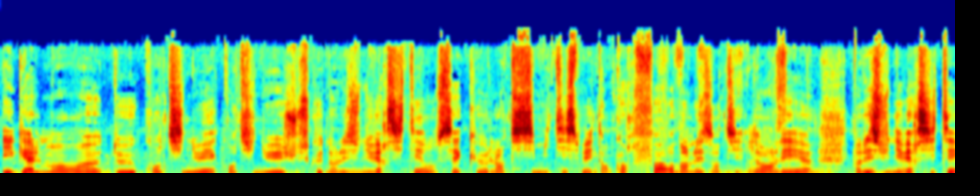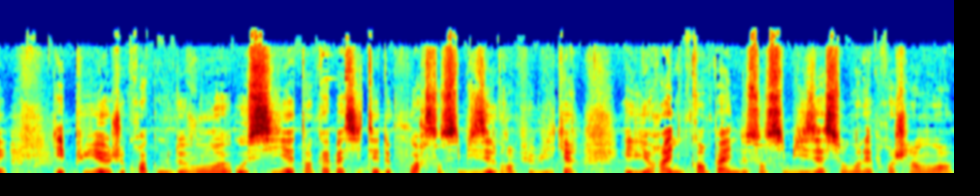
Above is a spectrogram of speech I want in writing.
également de continuer, continuer jusque dans les universités. On sait que l'antisémitisme est encore fort dans les, universités, et puis je crois que nous devons aussi être en capacité de pouvoir sensibiliser le grand public. Il y aura une campagne de sensibilisation dans les prochains mois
